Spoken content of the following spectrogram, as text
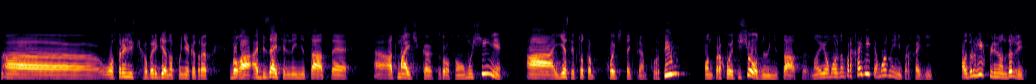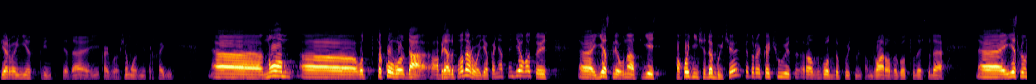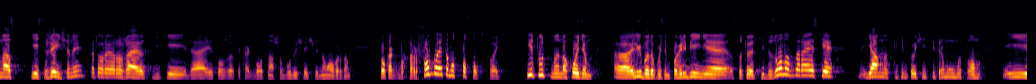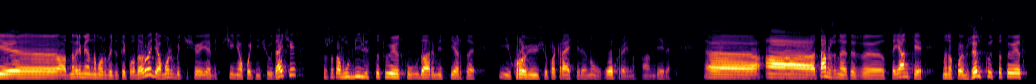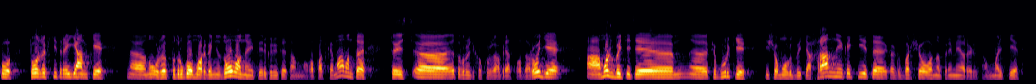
а, у австралийских аборигенов у некоторых была обязательная инициация от мальчика к взрослому мужчине, а если кто-то хочет стать прям крутым, он проходит еще одну инициацию, но ее можно проходить, а можно и не проходить. А у других племен даже и первой нет, в принципе, да, и как бы вообще можно не проходить. Э, но э, вот такого, да, обряда плодородия, понятное дело, то есть э, если у нас есть охотничья добыча, которая кочует раз в год, допустим, там два раза в год туда-сюда, если у нас есть женщины, которые рожают детей, да, и тоже это как бы вот наше будущее очевидным образом, то как бы хорошо бы этому способствовать. И тут мы находим либо, допустим, погребение статуэтки бизона в Зарайске, явно с каким-то очень хитрым умыслом, и э, одновременно, может быть, это и плодородие, а может быть еще и обеспечение охотничьей удачи, потому что там убили статуэтку ударами в сердце и кровью еще покрасили, ну, охрой на самом деле. Э, а там же на этой же стоянке мы находим женскую статуэтку, тоже в хитрой ямке, э, но уже по-другому организованной, перекрытой там лопаткой мамонта. То есть это вроде как уже обряд плодородия. А может быть эти э, фигурки еще могут быть охранные какие-то, как в Борщево, например, или там в Мальте.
